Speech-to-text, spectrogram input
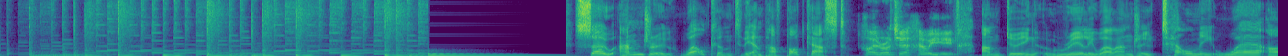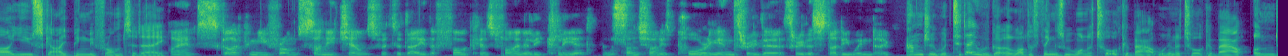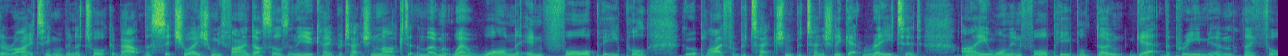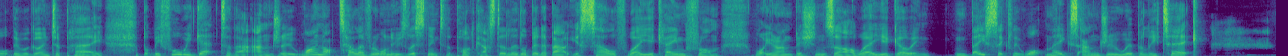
So, Andrew, welcome to the Empath podcast. Hi, Roger. How are you? I'm doing really well, Andrew. Tell me, where are you Skyping me from today? I am Skyping you from sunny Chelmsford today. The fog has finally cleared and the sunshine is pouring in through the through the study window. Andrew, today we've got a lot of things we want to talk about. We're going to talk about underwriting. We're going to talk about the situation we find ourselves in the UK protection market at the moment where one in four people who apply for protection potentially get rated, i.e., one in four people don't get the premium they thought they were going to pay. But before we get to that, Andrew, why not tell everyone who's listening to the podcast a little bit about yourself, where you came from, what your ambitions are, where you're going, and basically what makes Andrew Wibberley tick?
